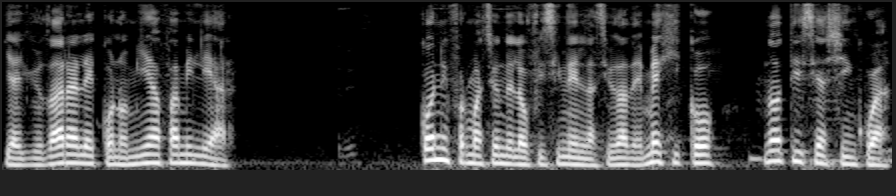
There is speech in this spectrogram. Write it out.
y ayudar a la economía familiar. Con información de la oficina en la Ciudad de México, Noticias Xinhua.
